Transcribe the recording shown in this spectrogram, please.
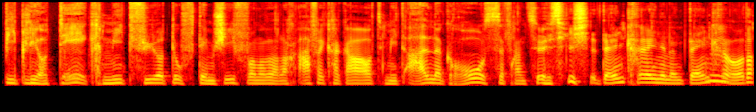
Bibliothek mitführt auf dem Schiff, wo er nach Afrika geht, mit allen grossen französischen Denkern Denkerinnen und Denker, mhm. oder?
